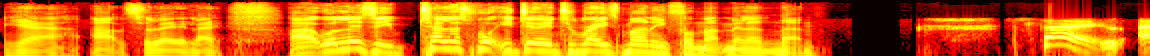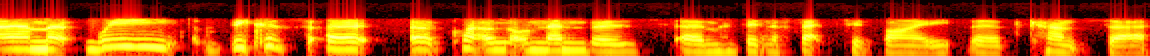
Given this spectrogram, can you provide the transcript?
Yeah, absolutely. Uh, well, Lizzie, tell us what you're doing to raise money for Macmillan then. So um, we, because uh, uh, quite a lot of members um, have been affected by the cancer,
